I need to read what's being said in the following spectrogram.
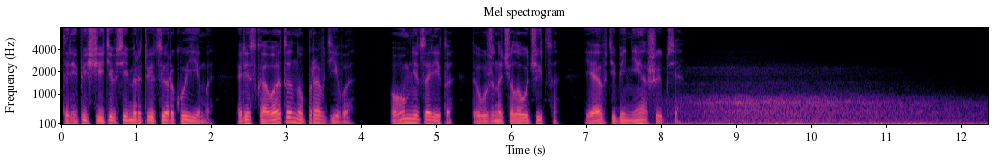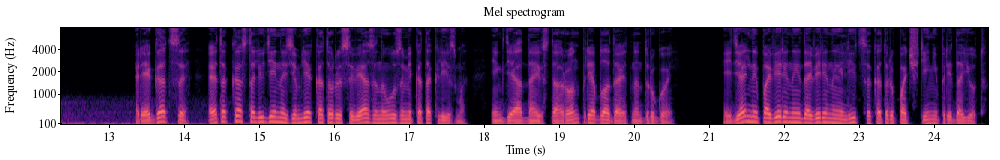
«Трепещите все мертвецы Аркуимы. Рисковато, но правдиво. Умница, Рита, ты уже начала учиться. Я в тебе не ошибся». Регатцы — это каста людей на Земле, которые связаны узами катаклизма, и где одна из сторон преобладает над другой. Идеальные поверенные и доверенные лица, которые почти не предают.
